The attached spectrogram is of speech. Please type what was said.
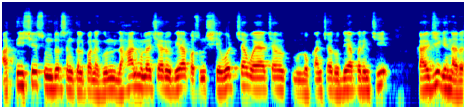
अतिशय सुंदर संकल्पना घेऊन लहान मुलाच्या हृदयापासून शेवटच्या वयाच्या लोकांच्या हृदयापर्यंतची काळजी घेणारं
